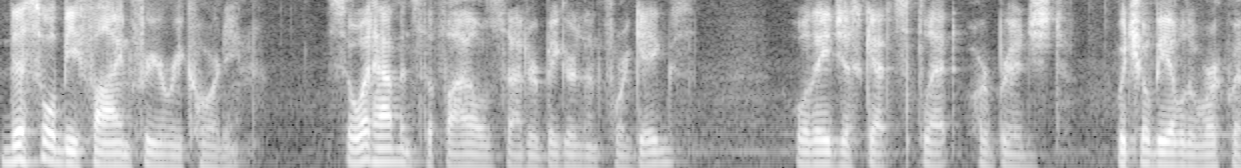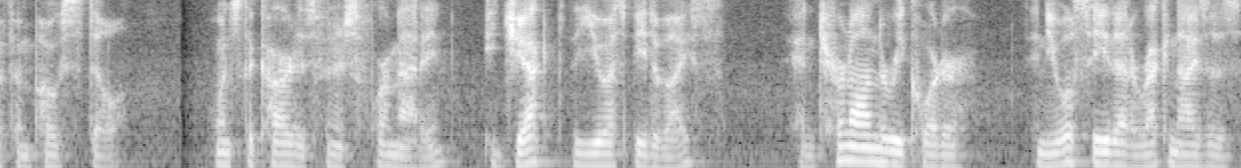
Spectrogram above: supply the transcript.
this will be fine for your recording. So what happens to files that are bigger than 4 gigs? Well, they just get split or bridged, which you'll be able to work with in post still. Once the card is finished formatting, eject the USB device and turn on the recorder and you will see that it recognizes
